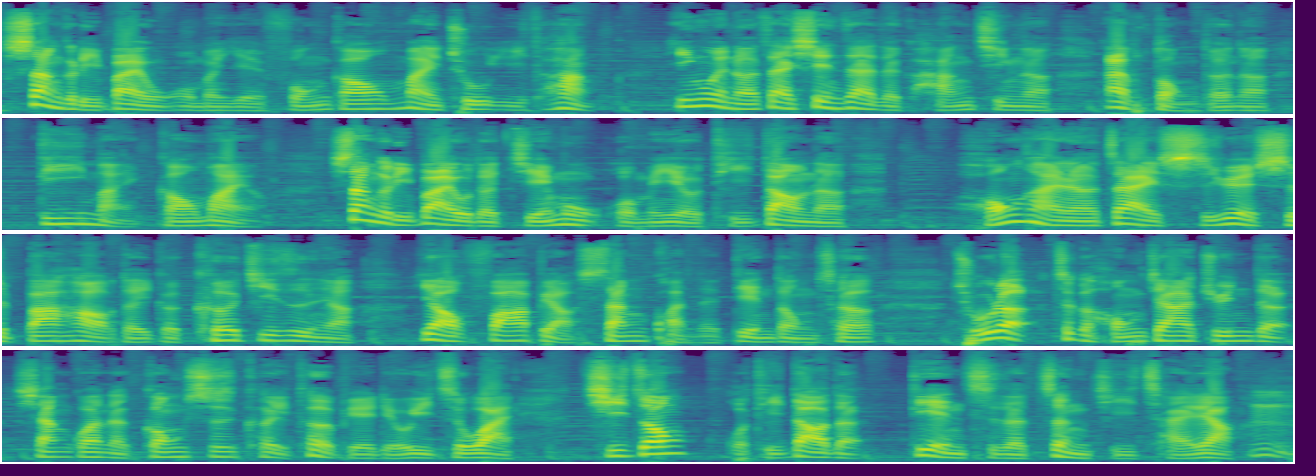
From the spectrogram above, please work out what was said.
上个礼拜五我们也逢高卖出一趟，因为呢在现在的行情呢要懂得呢。低买高卖哦。上个礼拜五的节目，我们也有提到呢，红海呢在十月十八号的一个科技日呢，要发表三款的电动车。除了这个鸿家军的相关的公司可以特别留意之外，其中我提到的电池的正极材料，嗯，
